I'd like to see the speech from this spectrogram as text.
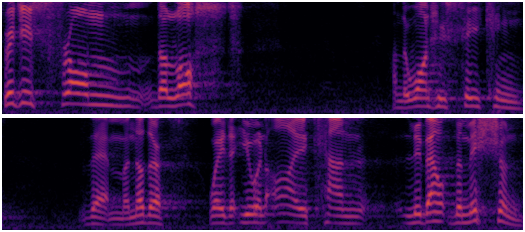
Bridges from the lost and the one who's seeking them. Another way that you and I can live out the mission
